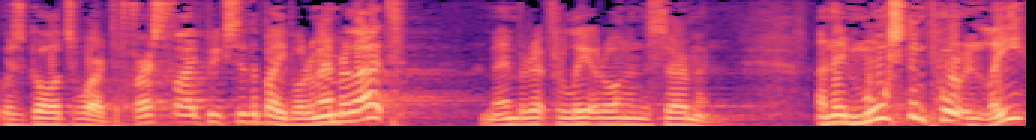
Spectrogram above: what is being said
was God's Word. The first five books of the Bible. Remember that? Remember it for later on in the sermon. And then most importantly,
